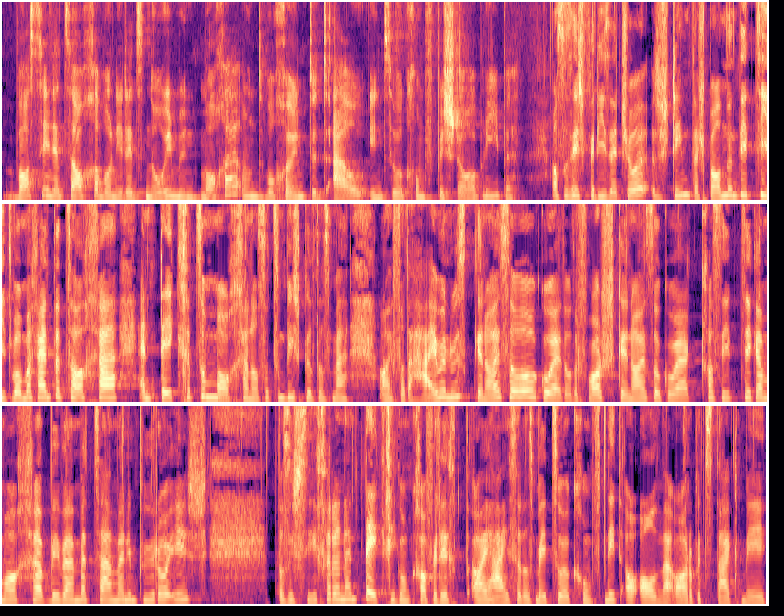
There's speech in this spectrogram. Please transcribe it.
Was sind jetzt Sachen, die ihr jetzt neu machen müsst und die könnten auch in Zukunft bestehen bleiben? Also es ist für uns jetzt schon, stimmt, eine spannende Zeit, wo man Sachen entdecken zum machen. Also zum Beispiel, dass man auch von daheim aus genauso gut oder fast genauso gut kann Sitzungen machen, wie wenn man zusammen im Büro ist. Das ist sicher eine Entdeckung und kann vielleicht auch heissen, dass man in Zukunft nicht an allen Arbeitstagen mehr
